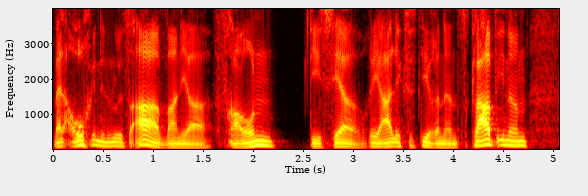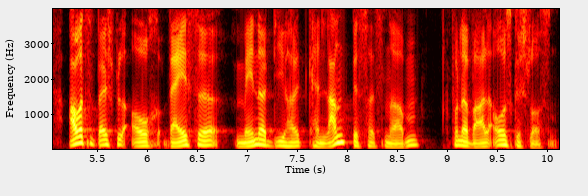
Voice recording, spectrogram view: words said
Weil auch in den USA waren ja Frauen die sehr real existierenden Sklavinnen, aber zum Beispiel auch weiße Männer, die halt kein Land besessen haben, von der Wahl ausgeschlossen.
